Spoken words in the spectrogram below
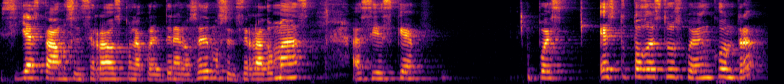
Si ya estábamos encerrados con la cuarentena, nos hemos encerrado más. Así es que, pues, esto, todo esto nos juega en contra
